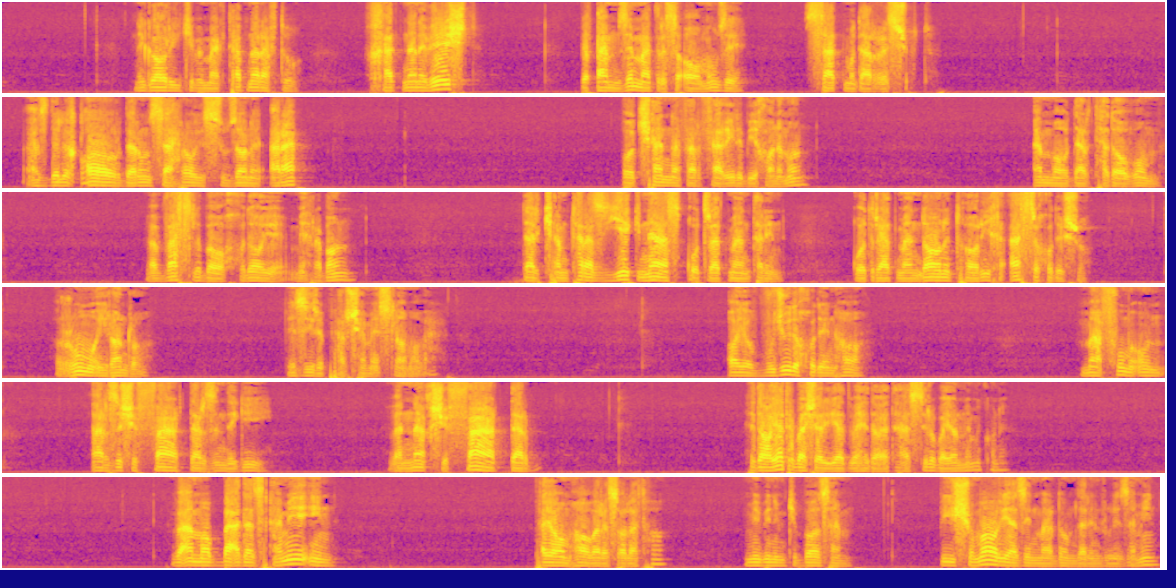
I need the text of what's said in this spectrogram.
نگاری که به مکتب نرفت و خط ننوشت به قمزه مدرسه آموز صد مدرس شد. از دل قار در اون صحرای سوزان عرب با چند نفر فقیر بی خانمان اما در تداوم و وصل با خدای مهربان در کمتر از یک نسل قدرتمندترین قدرتمندان تاریخ عصر خودش رو روم و ایران رو به زیر پرچم اسلام آورد. آیا وجود خود اینها مفهوم اون ارزش فرد در زندگی و نقش فرد در هدایت بشریت و هدایت هستی رو بیان نمی‌کنه. و اما بعد از همه این پیام ها و رسالت ها می‌بینیم که باز هم بیشماری از این مردم در این روی زمین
